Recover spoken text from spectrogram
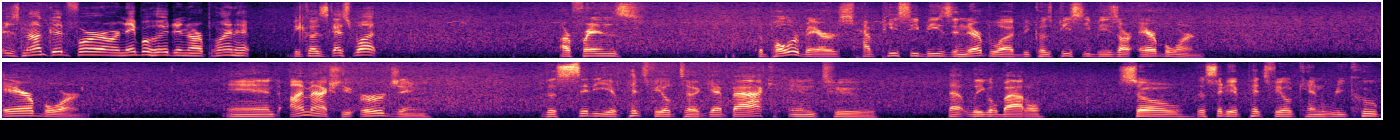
is not good for our neighborhood and our planet. Because guess what? Our friends the polar bears have PCBs in their blood because PCBs are airborne. Airborne. And I'm actually urging the city of Pittsfield to get back into that legal battle so the city of Pittsfield can recoup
